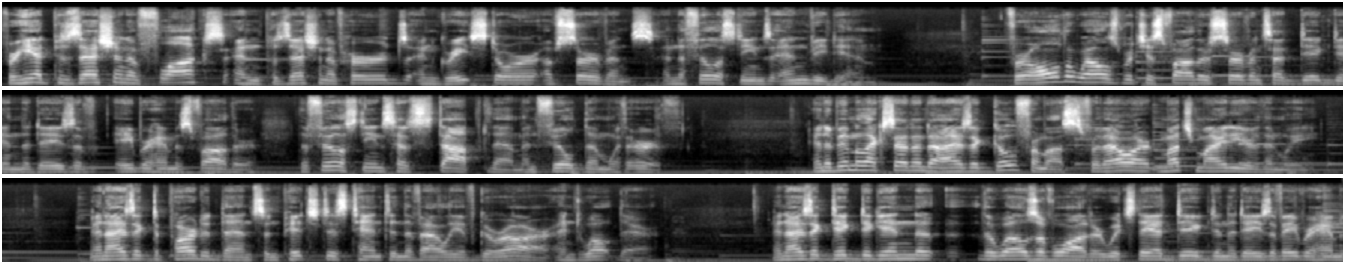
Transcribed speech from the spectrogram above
For he had possession of flocks, and possession of herds, and great store of servants, and the Philistines envied him. For all the wells which his father's servants had digged in the days of Abraham his father, the Philistines had stopped them, and filled them with earth. And Abimelech said unto Isaac, Go from us, for thou art much mightier than we. And Isaac departed thence, and pitched his tent in the valley of Gerar, and dwelt there. And Isaac digged again the, the, wells of water which they had digged in the days of Abraham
